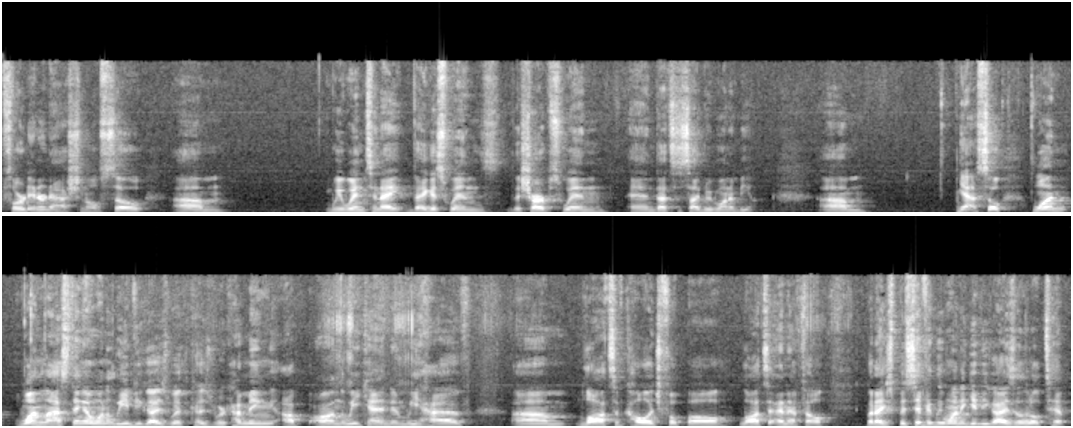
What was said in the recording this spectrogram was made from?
Florida International. So um, we win tonight. Vegas wins. The sharps win, and that's the side we want to be on. Um, yeah. So one one last thing I want to leave you guys with because we're coming up on the weekend and we have um, lots of college football, lots of NFL. But I specifically want to give you guys a little tip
